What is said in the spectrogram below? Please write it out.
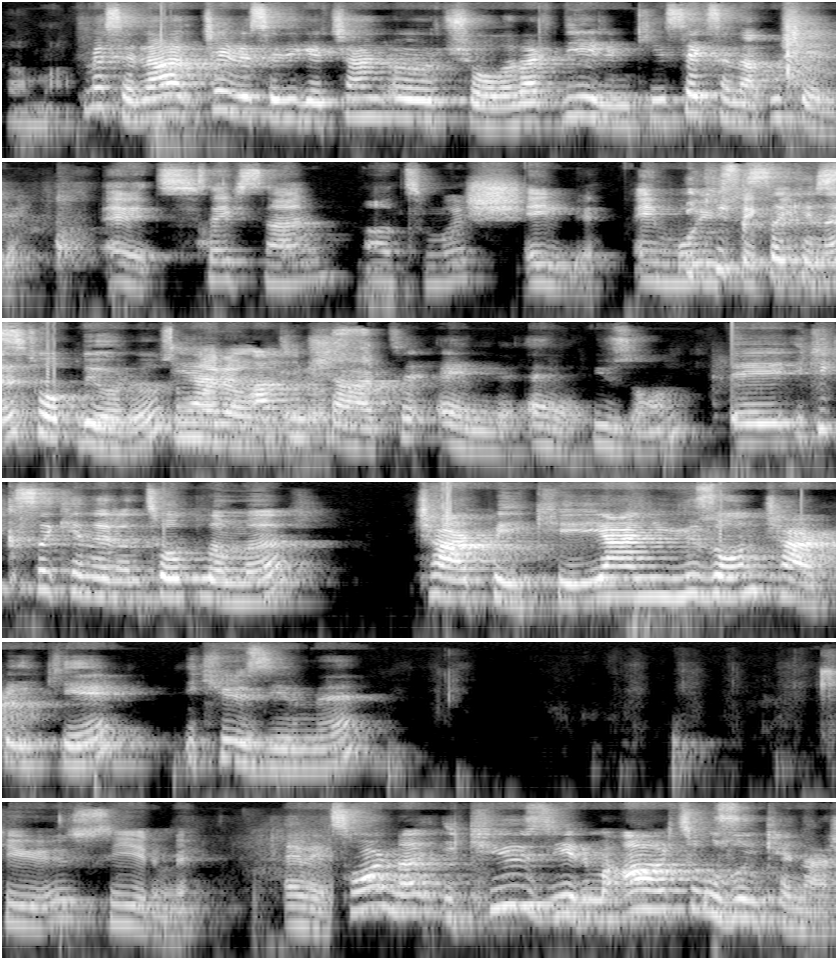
Tamam. Mesela çevreseli geçen ölçü olarak diyelim ki 80-60-50. Evet. 80, 60, 50. En boy İki kısa kenarı topluyoruz. Bunları yani alıyoruz. 60 artı 50. Evet 110. Ee, iki kısa kenarın toplamı çarpı 2. Yani 110 çarpı 2. 220. 220. Evet. Sonra 220 artı uzun kenar.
